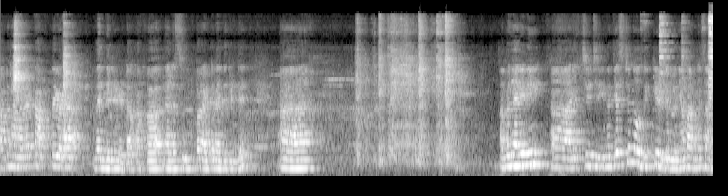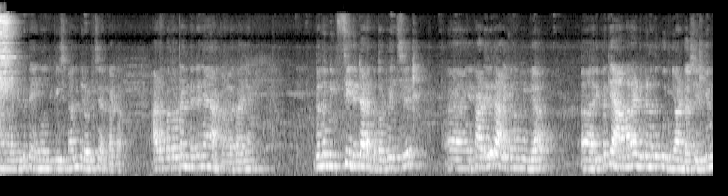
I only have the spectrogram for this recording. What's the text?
അപ്പൊ നമ്മുടെ കപ്പ ഇവിടെ വെന്തിട്ടുണ്ട് കേട്ടോ. കപ്പ നല്ല സൂപ്പർ ആയിട്ട് വെന്തിട്ടുണ്ട്. അപ്പൊ ഞാനിനി അരച്ച് വെച്ചിരിക്കുന്ന ജസ്റ്റ് ഒന്ന് ഒതുക്കി എടുത്തുള്ളൂ ഞാൻ പറഞ്ഞ സാധനങ്ങളൊക്കെ തേങ്ങ ഒതുക്കി വെച്ചിട്ട് അത് ഇതിലോട്ട് ചേർക്കാം കേട്ടോ. അടപ്പത്തോട്ട് എന്നിട്ട് ഞാൻ ആക്കാനുള്ള കാര്യം. ഇതൊന്ന് മിക്സ് ചെയ്തിട്ട് അടപ്പത്തോട്ട് വെച്ച് കടുക് താളിക്കണമൊന്നുമില്ല ഇപ്പൊ ക്യാമറ എടുക്കുന്നത് കുഞ്ഞാണ്ടോ ശരിക്കും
